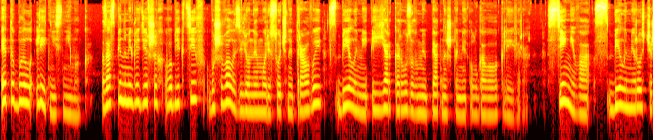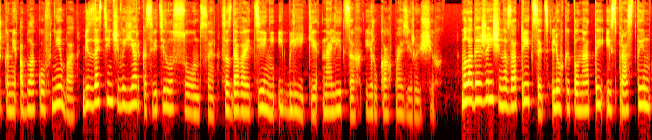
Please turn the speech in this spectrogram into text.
Это был летний снимок, за спинами глядевших в объектив бушевало зеленое море сочной травы с белыми и ярко-розовыми пятнышками лугового клевера. Синего, с белыми росчерками облаков неба беззастенчиво ярко светило солнце, создавая тени и блики на лицах и руках позирующих. Молодая женщина за 30, легкой полноты и с простым,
